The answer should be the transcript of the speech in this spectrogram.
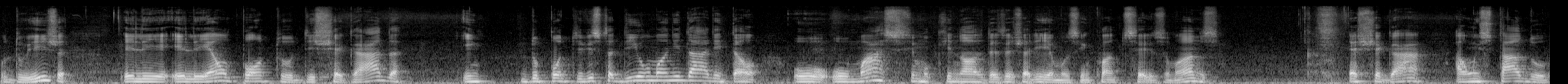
o do Ija, ele, ele é um ponto de chegada em, do ponto de vista de humanidade. Então, o, o máximo que nós desejaríamos enquanto seres humanos é chegar a um estado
